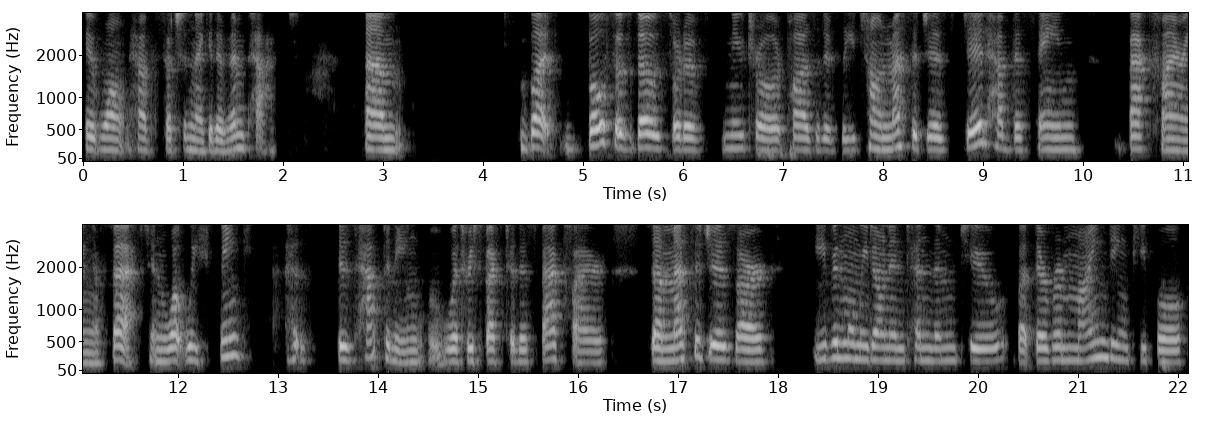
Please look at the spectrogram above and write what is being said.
it won't have such a negative impact. Um, but both of those sort of neutral or positively toned messages did have the same backfiring effect. And what we think has, is happening with respect to this backfire, some messages are even when we don't intend them to, but they're reminding people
